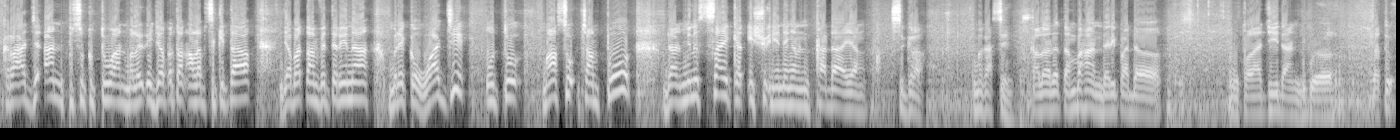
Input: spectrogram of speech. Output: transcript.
kerajaan persekutuan melalui Jabatan Alam Sekitar Jabatan Veterina mereka wajib untuk masuk campur dan menyelesaikan isu ini dengan kadar yang segera. Terima kasih. Kalau ada tambahan daripada Tuan Haji dan juga Datuk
